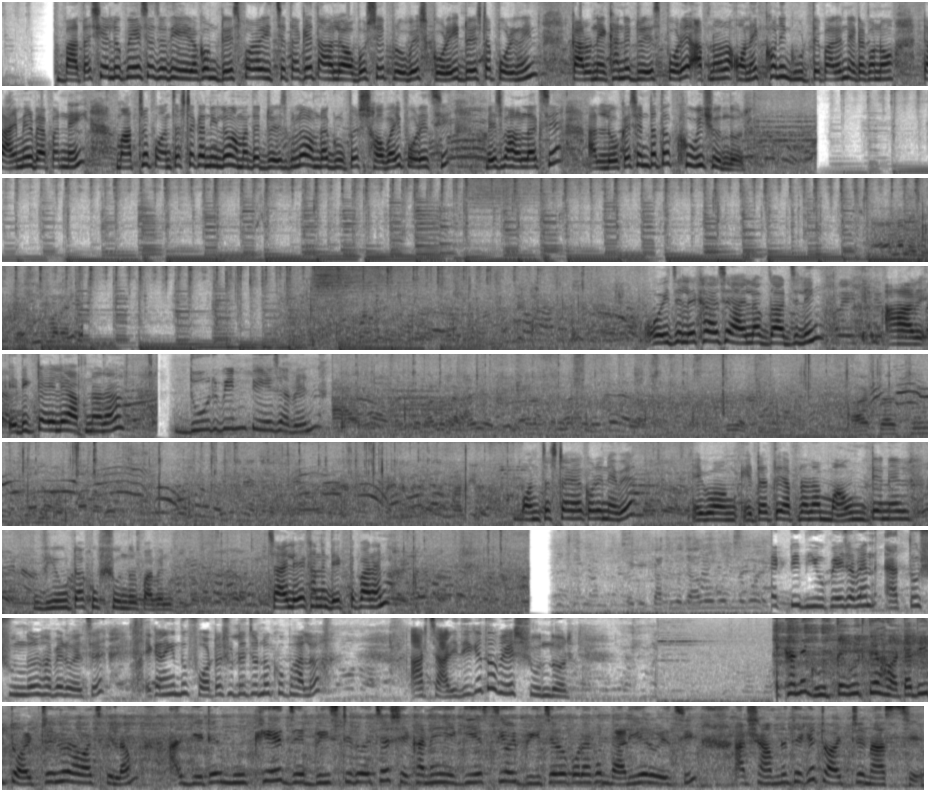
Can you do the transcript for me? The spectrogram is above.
বাতাসিয়া লুপে এসে যদি এরকম ড্রেস পরার ইচ্ছে থাকে, তাহলে অবশ্যই প্রবেশ করেই ড্রেসটা পরে নিন। কারণ এখানে ড্রেস পরে আপনারা অনেকক্ষণই ঘুরতে পারেন, এটা কোনো টাইমের ব্যাপার নেই। মাত্র পঞ্চাশ টাকা নিলেও আমাদের ড্রেসগুলো আমরা গ্রুপের সবাই পরেছি, বেশ ভালো লাগছে। আর লোকেশনটা তো খুবই সুন্দর। লেখা আছে আই লাভ দার্জিলিং আর এদিকটা এলে আপনারা দূরবীন পেয়ে যাবেন। পঞ্চাশ টাকা করে নেবে এবং এটাতে আপনারা মাউন্টেনের ভিউটা খুব সুন্দর পাবেন। চাইলে এখানে দেখতে পারেন। একটি ভিউ পেয়ে যাবেন, এত সুন্দরভাবে রয়েছে। এখানে কিন্তু ফটোশ্যুটের জন্য খুব ভালো। আর চারিদিকে তো বেশ সুন্দর। এখানে ঘুরতে ঘুরতে হঠাৎই টয় ট্রেনের আওয়াজ পেলাম। আর গেটের মুখে যে ব্রিজটি রয়েছে সেখানে এগিয়ে এসেছি। ওই ব্রিজের ওপর এখন দাঁড়িয়ে রয়েছি। আর সামনে থেকে টয় ট্রেন আসছে।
